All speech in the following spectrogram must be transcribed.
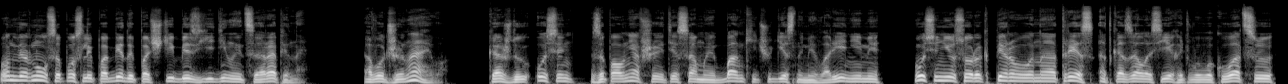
Он вернулся после победы почти без единой царапины. А вот жена его, каждую осень заполнявшая те самые банки чудесными вареньями, осенью 41-го наотрез отказалась ехать в эвакуацию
